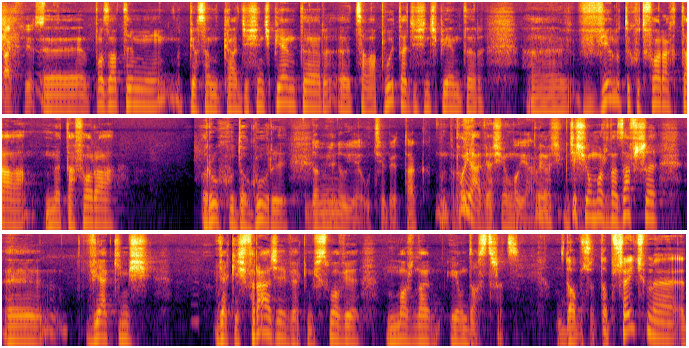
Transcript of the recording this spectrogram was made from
Tak jest. E, Poza tym piosenka 10 pięter, e, cała płyta 10 pięter. W wielu tych utworach ta metafora ruchu do góry Dominuje u ciebie, tak? Pojawia się, Pojawia. pojawia się. Gdzieś ją można zawsze w jakimś, w jakiejś frazie, w jakimś słowie można ją dostrzec. Dobrze, to przejdźmy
